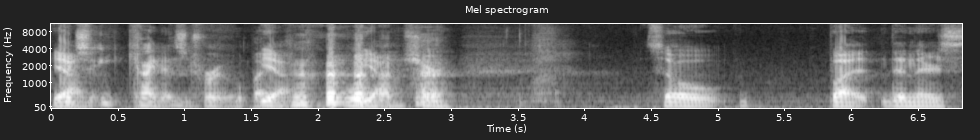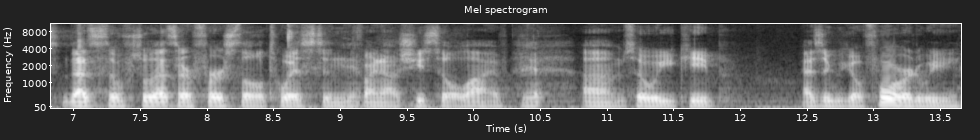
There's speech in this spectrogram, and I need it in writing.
Yeah. which kind of is true. But yeah, well, yeah, sure. So, but then there's that's the so that's our first little twist, and Yeah. find out she's still alive. yeah, Um, so we keep as we go forward, we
